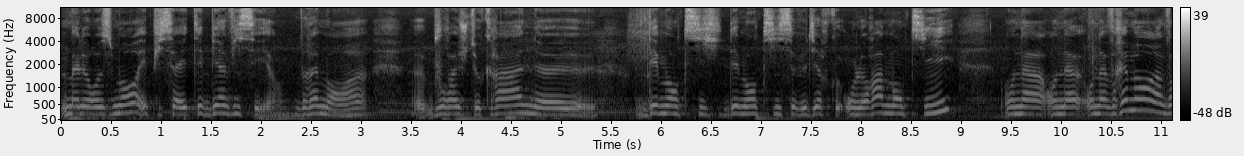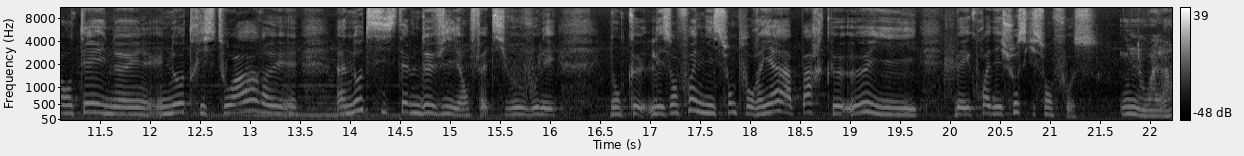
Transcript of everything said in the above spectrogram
malheureusement, et puis ça a été bien vissé, hein, vraiment. hein. Euh, bourrage de crâne, euh, démenti. Démenti, ça veut dire qu'on leur a menti. On a, on a, on a vraiment inventé une, une- une autre histoire, euh, un autre système de vie, en fait, si vous voulez. Donc euh, les enfants, ils n'y sont pour rien, à part que eux, ils, ben, ils croient des choses qui sont fausses. Voilà.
